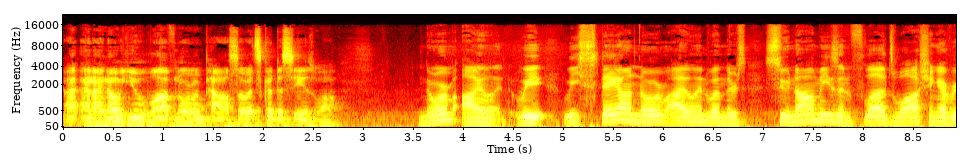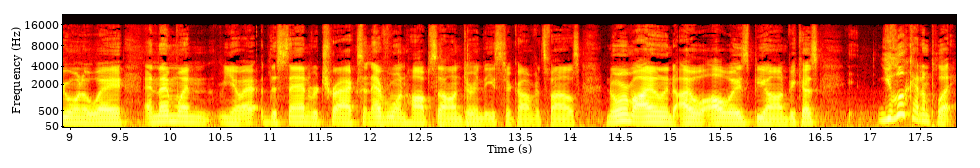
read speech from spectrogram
and I know you love Norman Powell, so it's good to see as well. Norm Island. We we stay on Norm Island when there's tsunamis and floods washing everyone away, and then when you know the sand retracts and everyone hops on during the Eastern Conference Finals. Norm Island, I will always be on because you look at him play.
